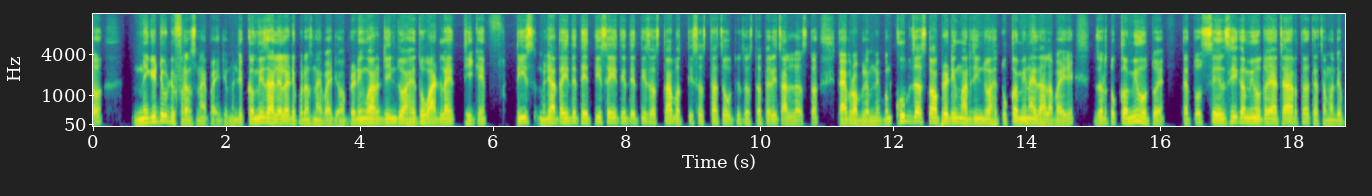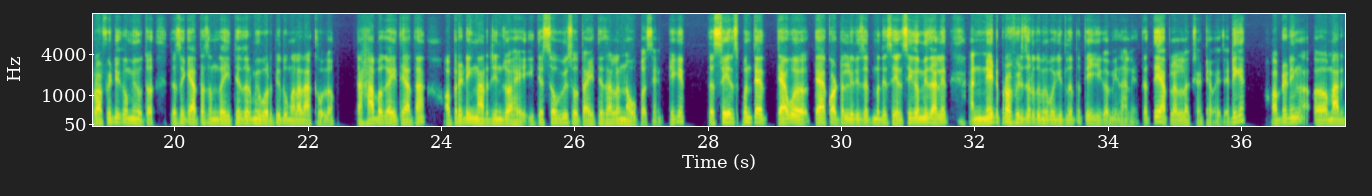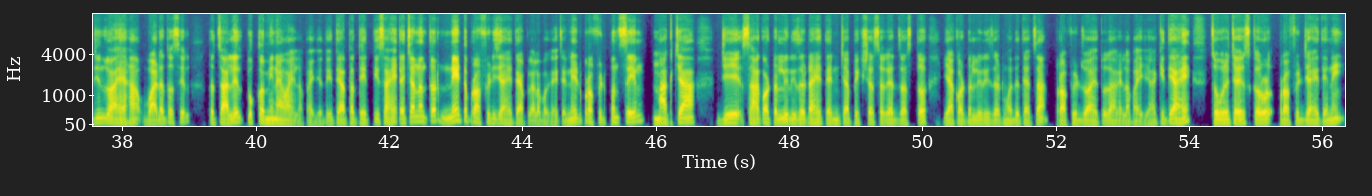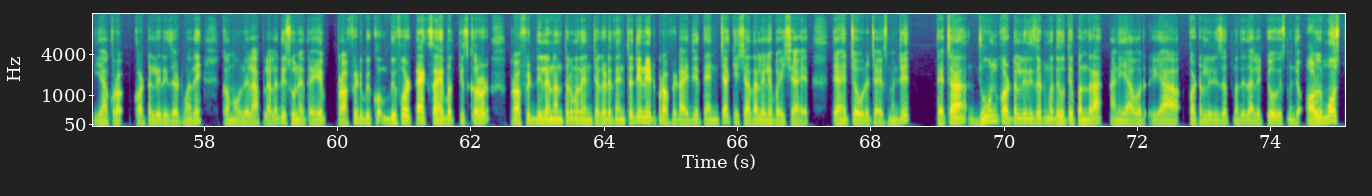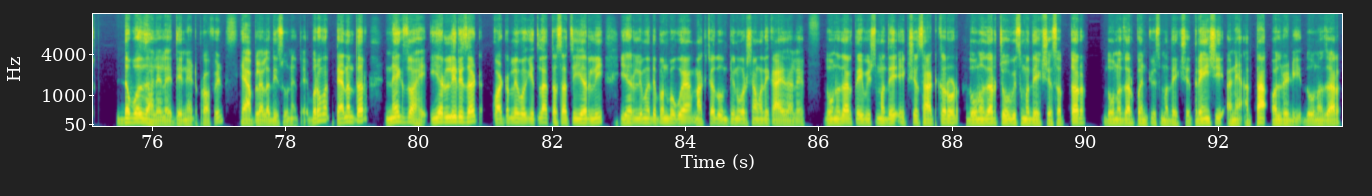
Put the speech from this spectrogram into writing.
निगेटिव्ह डिफरन्स नाही पाहिजे. म्हणजे कमी झालेला डिफरन्स नाही पाहिजे. ऑपरेटिंग मार्जिन जो आहे तो वाढला आहे ठीक आहे? तीस म्हणजे आता इथे तेहतीस आहे इथे तेहतीस असता बत्तीस असता चौतीस असता तरी चाललं असतं काय प्रॉब्लेम नाही. पण खूप जास्त ऑपरेटिंग मार्जिन जो आहे तो कमी नाही झाला पाहिजे. जर तो कमी होतोय तर तो सेल्सही कमी होतो याचा अर्थ त्याच्यामध्ये प्रॉफिटही कमी होतं. जसं की आता समजा इथे जर मी वरती तुम्हाला दाखवलं तर हा बघा इथे आता ऑपरेटिंग मार्जिन जो आहे इथे सव्वीस होता इथे झाला नऊ पर्सेंट ठीक आहे? तर सेल्स पण त्या त्या व त्या क्वार्टरली रिझल्टमध्ये सेल्सही कमी झालेत आणि नेट प्रॉफिट जर तुम्ही बघितलं तर तेही कमी झाले तर ते आपल्याला लक्षात ठेवायचं आहे ठीक आहे? ऑपरेटिंग मार्जिन जो आहे हा वाढत असेल तर चालेल तो कमी नाही व्हायला पाहिजे. तर इथे आता तेहतीस आहे. त्याच्यानंतर नेट प्रॉफिट जे आहे ते आपल्याला बघायचं नेट प्रॉफिट पण सेम मागच्या जे सहा क्वार्टरली रिझल्ट आहे त्यांच्यापेक्षा सगळ्यात जास्त या क्वार्टरली रिझल्टमध्ये त्याचा प्रॉफिट जो आहे तो झालेला पाहिजे. हा किती आहे? चौवेचाळीस करोड प्रॉफिट जे आहे त्याने या क्वार्टरली रिझल्टमध्ये कमवलेलं आपल्याला दिसून येतं हे प्रॉफिट बिको बिफोर टॅक्स आहे बत्तीस करोड. प्रॉफिट दिल्यानंतर मग त्यांच्याकडे त्यांचं जे नेट प्रॉफिट आहे जे त्यांच्या खिशात आलेले पैसे आहेत ते आहेत चौवेचाळीस. म्हणजे त्याच्या जून क्वार्टरली रिझल्टमध्ये होते पंधरा आणि यावर या क्वार्टरली रिझल्टमध्ये झाले चोवीस. म्हणजे ऑलमोस्ट डबल झालेलं आहे ते नेट प्रॉफिट हे आपल्याला दिसून येत आहे. बरोबर? त्यानंतर नेक्स्ट जो आहे इयरली रिझल्ट. क्वार्टरली बघितला तसाच इयरली. इयरलीमध्ये पण बघूया मागच्या दोन तीन वर्षामध्ये काय झालंय? दोन हजार तेवीसमध्ये एकशे साठ करोड दोन हजार चोवीसमध्ये एकशे सत्तर दोन हजार पंचवीसमध्ये एकशे त्र्याऐंशी आणि आता ऑलरेडी दोन हजार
